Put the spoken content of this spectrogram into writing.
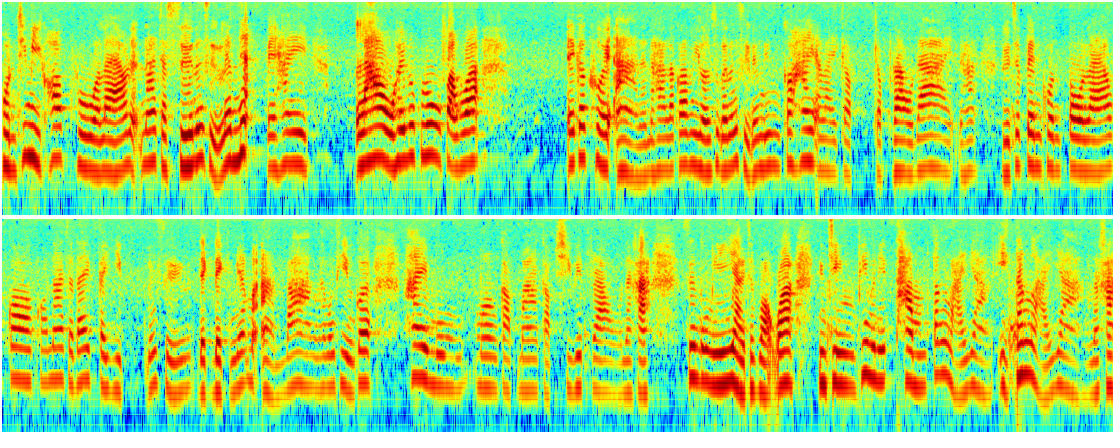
คนที่มีครอบครัวแล้วเนี่ยน่าจะซื้อหนังสือเล่มเนี้ยไปให้เล่าให้ลูกๆ ฟังเพราะว่าเอ๊ก็เคยอ่านนะคะ แล้วก็มีความรู้สึกว่าหนังสือเล่มนี้มันก็ให้อะไรกับกับเราได้นะคะหรือจะเป็นคนโตแล้วก็ก็น่าจะได้ไปหยิบหนังสือเด็กๆเนี้ยมาอ่านบ้างนะบางทีมันก็ให้มุมมองกลับมากับชีวิตเรานะคะ ซึ่งตรงนี้อยากจะบอกว่าจริง ๆ พี่มณิษฐ์ทำตั้งหลายอย่างอีกตั้งหลายอย่างนะคะ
